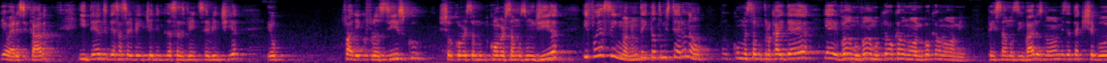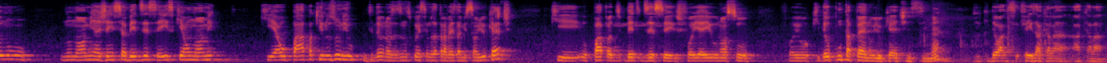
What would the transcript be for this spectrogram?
Eu era esse cara. E dentro dessa serventia, dentro dessa serventia, eu falei com o Francisco, conversamos, conversamos um dia, e foi assim, mano, não tem tanto mistério não. Então, começamos a trocar ideia, e aí, vamos, vamos, qual que é o nome, qual que é o nome? Pensamos em vários nomes, até que chegou no, no nome Agência B16, que é um nome que é o Papa que nos uniu, entendeu? Nós nos conhecemos através da missão UCAT, que o Papa Bento XVI foi aí o nosso, foi o que deu pontapé no UCAT em si, né? Que deu, fez aquela, aquela,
